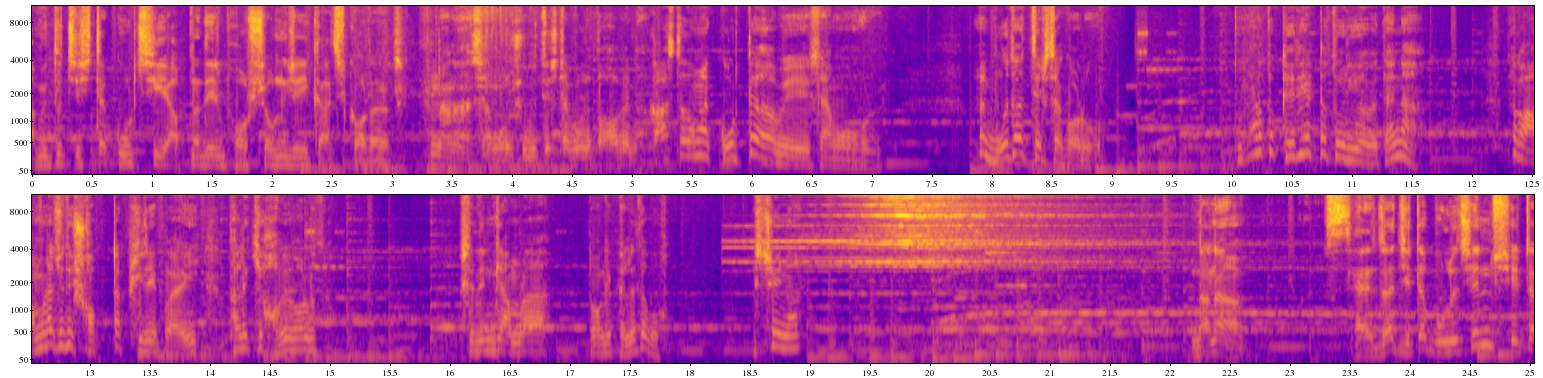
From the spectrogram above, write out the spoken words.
আমি তো চেষ্টা করছি আপনাদের ভরসা অনুযায়ী কাজ করার। না না শ্যামল শুধু চেষ্টা করলে তো হবে না। কাজটা তোমায় করতে হবে শ্যামল। বোঝার চেষ্টা করো। তোমারও তো কেরিয়ারটা তৈরি হবে তাই না? দেখো আমরা যদি সবটা ফিরে পাই তাহলে কি হবে বলো তো? সেদিনকে আমরা তোমাকে ফেলে দেবো? নিশ্চয়ই না না না স্যাররা যেটা বলেছেন সেটা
